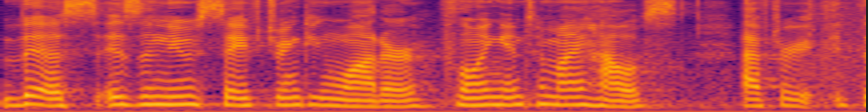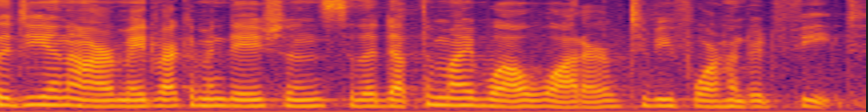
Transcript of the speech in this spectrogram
This is the new safe drinking water flowing into my house after the DNR made recommendations to the depth of my well water to be 400 feet.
